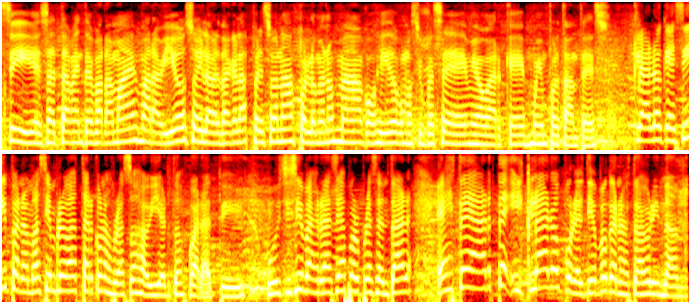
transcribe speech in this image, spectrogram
Sí, exactamente. Panamá es maravilloso y la verdad que las personas por lo menos me han acogido como si fuese mi hogar, que es muy importante eso. Claro que sí, Panamá siempre va a estar con los brazos abiertos para ti. Muchísimas gracias por presentar este arte y claro, por el tiempo que nos estás brindando.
